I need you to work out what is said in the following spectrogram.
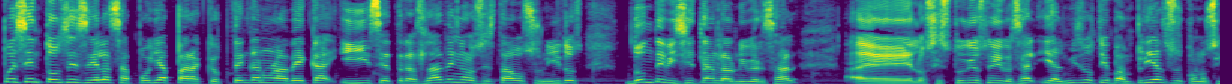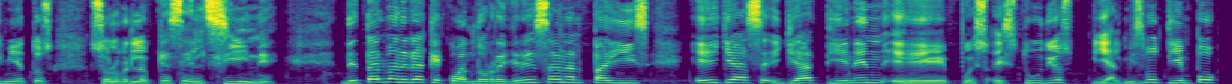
pues entonces él las apoya para que obtengan una beca y se trasladen a los Estados Unidos, donde visitan la Universal, eh, los estudios Universal y al mismo tiempo amplían sus conocimientos sobre lo que es el cine. De tal manera que cuando regresan al país, ellas ya tienen eh, pues estudios y al mismo tiempo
